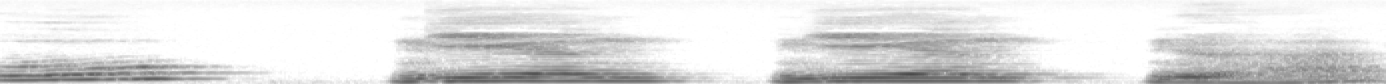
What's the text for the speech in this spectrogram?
ú nghiêng nghiêng, ngửa.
